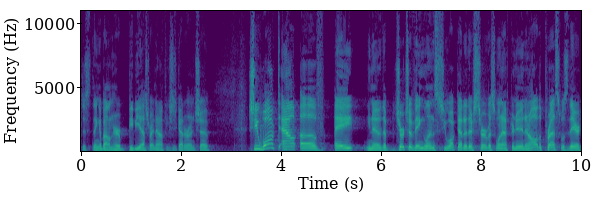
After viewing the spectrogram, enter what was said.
this thing about her PBS right now. I think she's got her own show. She walked out of a, you know, the Church of England. She walked out of their service one afternoon, and all the press was there.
